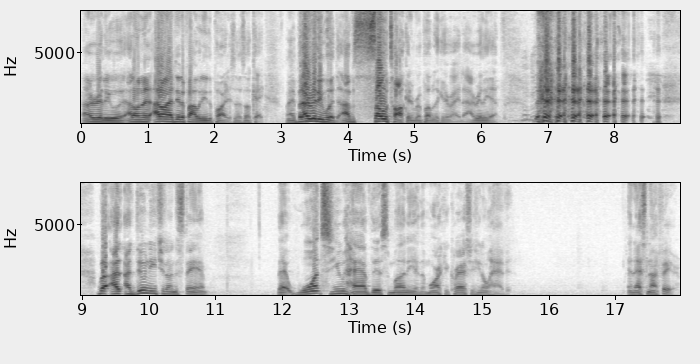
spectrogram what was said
I really would. I don't. I don't identify with either party, so it's okay, right? But I really would. I'm so talking Republican right now. I really am. but I, I do need you to understand that once you have this money and the market crashes, you don't have it, and that's not fair.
